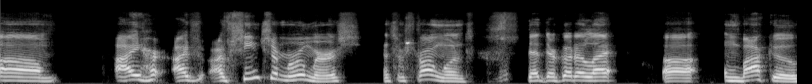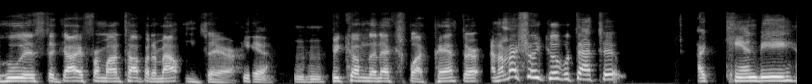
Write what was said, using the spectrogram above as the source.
Um, I heard I've I've seen some rumors and some strong ones that they're going to let uh M'Baku, who is the guy from on top of the mountains there, Yeah. hmm become the next Black Panther, and I'm actually good with that too. I can be.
